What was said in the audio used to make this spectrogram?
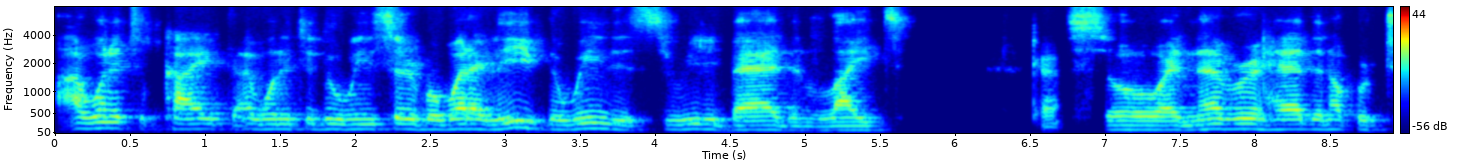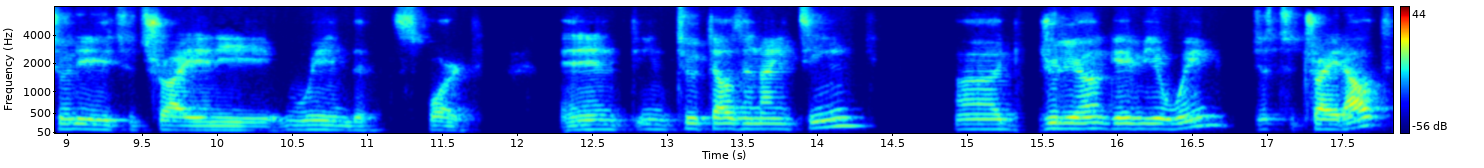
I wanted to kite. I wanted to do windsurf, but when I leave, the wind is really bad and light. Okay. So I never had an opportunity to try any wind sport. And in 2019, uh, Julian gave me a wing just to try it out.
